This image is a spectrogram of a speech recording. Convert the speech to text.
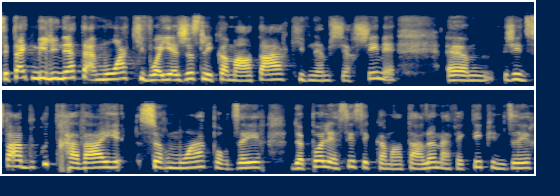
peut-être mes lunettes à moi qui voyaient juste les commentaires qui venaient me chercher, mais euh, j'ai dû faire beaucoup de travail sur moi pour dire de pas laisser ces commentaires-là m'affecter puis me dire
